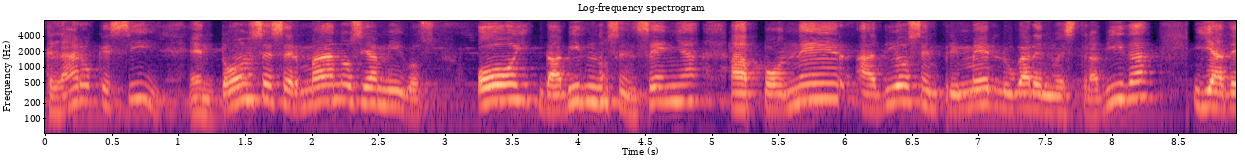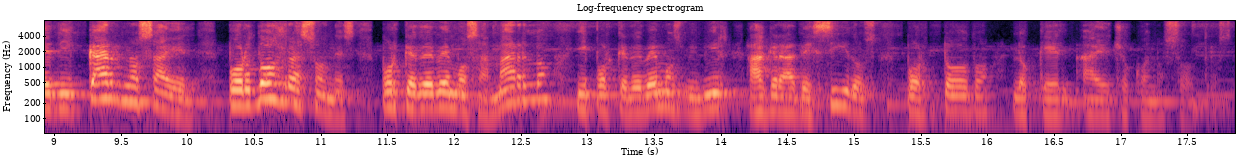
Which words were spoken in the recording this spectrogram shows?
Claro que sí. Entonces, hermanos y amigos, Hoy David nos enseña a poner a Dios en primer lugar en nuestra vida y a dedicarnos a Él por dos razones, porque debemos amarlo y porque debemos vivir agradecidos por todo lo que Él ha hecho con nosotros.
